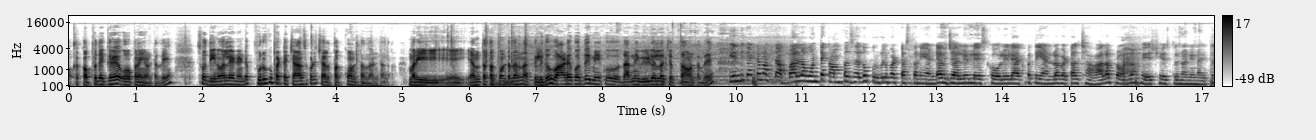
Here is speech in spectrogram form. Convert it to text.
ఒక్క కప్పు దగ్గరే ఓపెన్ అయి ఉంటుంది. సో దీనివల్ల ఏంటంటే పురుగు పట్టే ఛాన్స్ కూడా చాలా తక్కువ ఉంటుందంట. మరి ఎంత తక్కువ ఉంటుందని నాకు తెలీదు. వాడే కొద్దీ మీకు దాన్ని వీడియోలో చెప్తా ఉంటుంది. ఎందుకంటే మాకు డబ్బాల్లో ఉంటే కంపల్సరిగా పురుగులు పట్టేస్తున్నాయి అండి అవి జల్లులు వేసుకోవాలి లేకపోతే ఎండలో పెట్టాలి. చాలా ప్రాబ్లం ఫేస్ చేస్తున్నాను నేను అయితే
